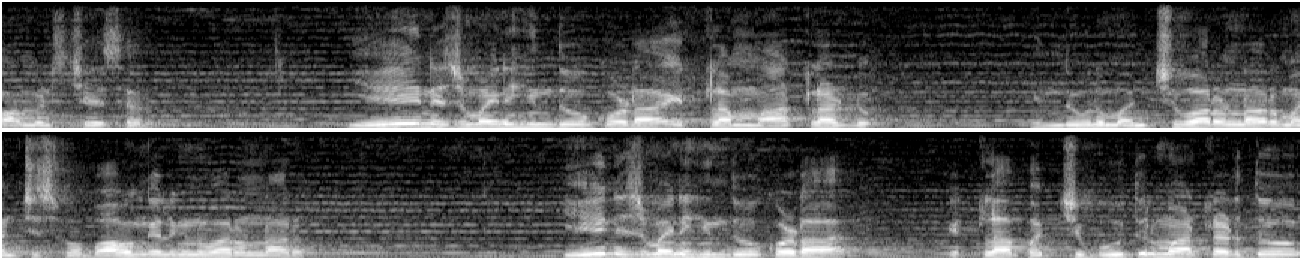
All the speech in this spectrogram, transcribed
కామెంట్స్ చేశారు. ఏ నిజమైన హిందువు కూడా ఇట్లా మాట్లాడు హిందువులు మంచివారు ఉన్నారు మంచి స్వభావం కలిగిన వారు ఉన్నారు ఏ నిజమైన హిందువు కూడా ఇట్లా పచ్చి బూతులు మాట్లాడుతూ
